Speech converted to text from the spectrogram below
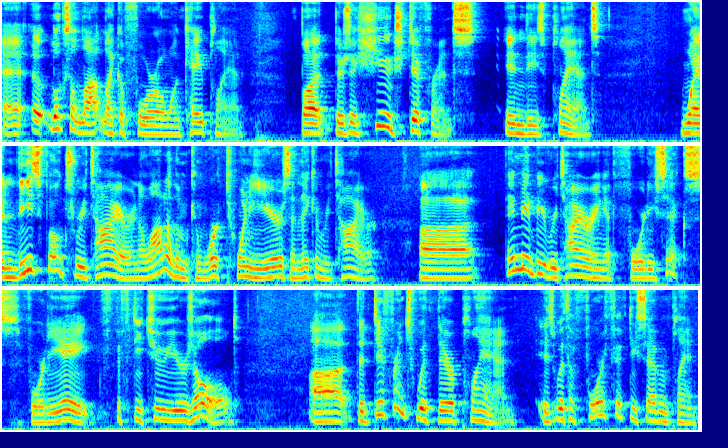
uh, it looks a lot like a 401k plan, but there's a huge difference in these plans. When these folks retire, and a lot of them can work 20 years and they can retire, uh, they may be retiring at 46, 48, 52 years old. Uh, the difference with their plan is with a 457 plan,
